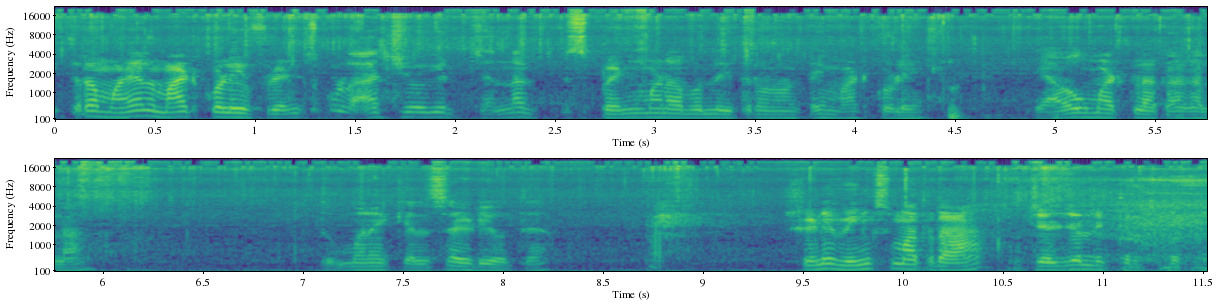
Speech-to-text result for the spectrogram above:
ಈ ಥರ ಮನೇಲಿ ಮಾಡ್ಕೊಳ್ಳಿ ಫ್ರೆಂಡ್ಸ್ಗಳು ಆಚೆ ಹೋಗಿ ಚೆನ್ನಾಗಿ ಸ್ಪೆಂಡ್ ಮಾಡೋ ಬದಲು ಈ ಥರ ಒಂದು ಟೈಮ್ ಮಾಡ್ಕೊಳ್ಳಿ. ಯಾವಾಗ ಮಾಡ್ಕೊಳಕ್ಕಾಗಲ್ಲ. ತುಂಬಾ ಕೆಲಸ ಹಿಡಿಯುತ್ತೆ. ಶ್ರೇಣಿ ವಿಂಗ್ಸ್ ಮಾತ್ರ ಜಲ್ ಜಲ್ದಿ ತಿರ್ಸ್ಬೇಕು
